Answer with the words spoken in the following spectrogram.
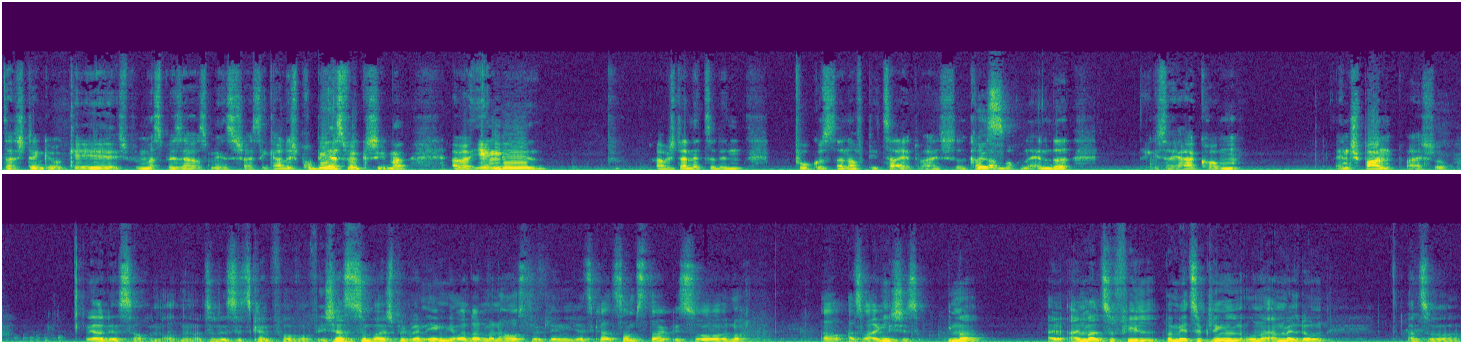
dass ich denke, okay, ich bin was Besseres, mir ist scheißegal. Ich probiere es wirklich immer, aber irgendwie habe ich dann nicht so den Fokus dann auf die Zeit, weißt du? Gerade am Wochenende denke ich so, ja, komm, entspannt, weißt du? Ja, das ist auch in Ordnung. Also das ist jetzt kein Vorwurf. Ich hasse zum Beispiel, wenn irgendjemand an meine Haustür klingelt, jetzt gerade Samstag, ist so noch, also eigentlich ist immer einmal zu viel bei mir zu klingeln ohne Anmeldung. Also,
